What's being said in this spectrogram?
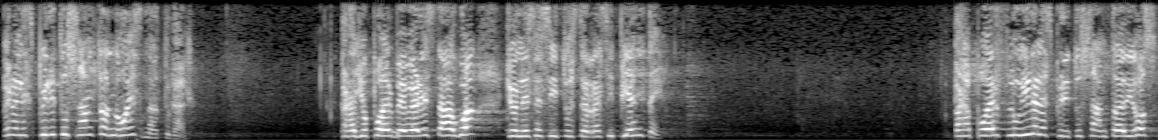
Pero el Espíritu Santo no es natural. Para yo poder beber esta agua, yo necesito este recipiente. Para poder fluir el Espíritu Santo de Dios,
